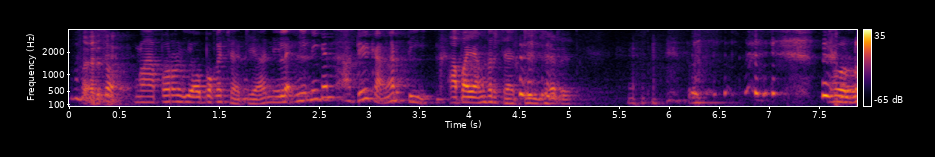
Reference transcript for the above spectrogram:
iso nglapor ya apa kejadian lek ngene kan ade gak ngerti apa yang terjadi jare terus Wolo,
